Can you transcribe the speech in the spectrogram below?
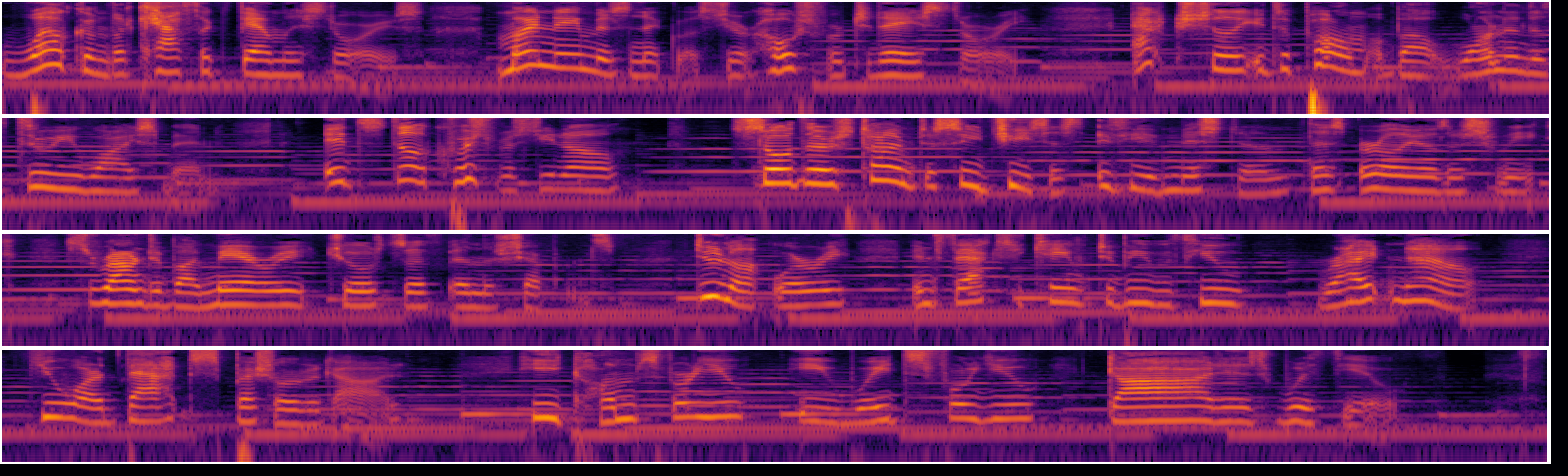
Welcome to Catholic Family Stories. My name is Nicholas, your host for today's story. Actually, it's a poem about one of the three wise men. It's still Christmas, you know. So there's time to see Jesus if you've missed him this earlier this week, surrounded by Mary, Joseph, and the shepherds. Do not worry. In fact, he came to be with you right now. You are that special to God. He comes for you, He waits for you, God is with you.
